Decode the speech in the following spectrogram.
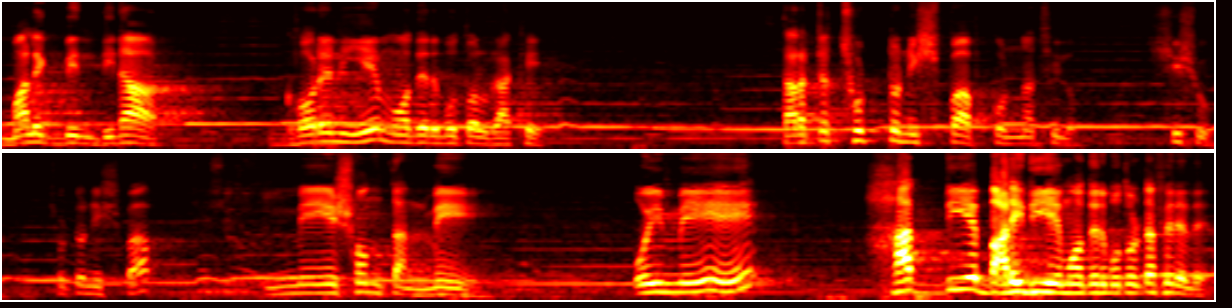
মালিক বিন দিনার ঘরে নিয়ে মদের বোতল রাখে। তার একটা ছোট্ট নিষ্পাপ কন্যা ছিল, শিশু। ছোট্ট নিষ্পাপ, মেয়ে সন্তান, মেয়ে। ওই মেয়ে হাত দিয়ে বাড়ি দিয়ে মদের বোতলটা ফেলে দেয়,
